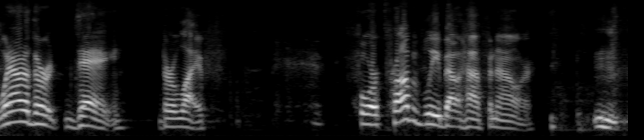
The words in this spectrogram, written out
went out of their day, their life, for probably about half an hour Mhm.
